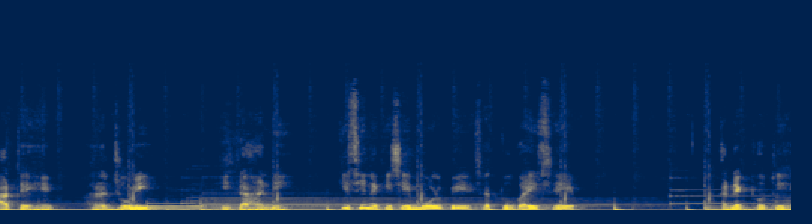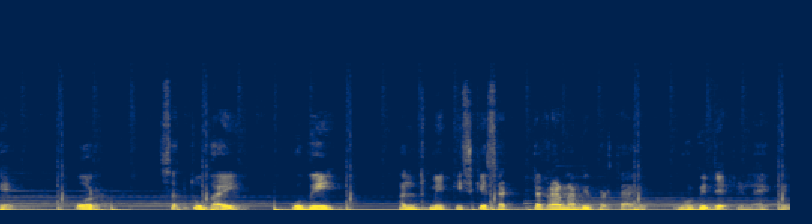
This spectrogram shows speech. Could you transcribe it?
आते हैं। हर जोड़ी की कहानी किसी न किसी मोड़ पे सत्तू भाई से कनेक्ट होती है और सत्तू भाई को भी अंत में किसके साथ टकराना भी पड़ता है, वो भी देखने लायक है।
